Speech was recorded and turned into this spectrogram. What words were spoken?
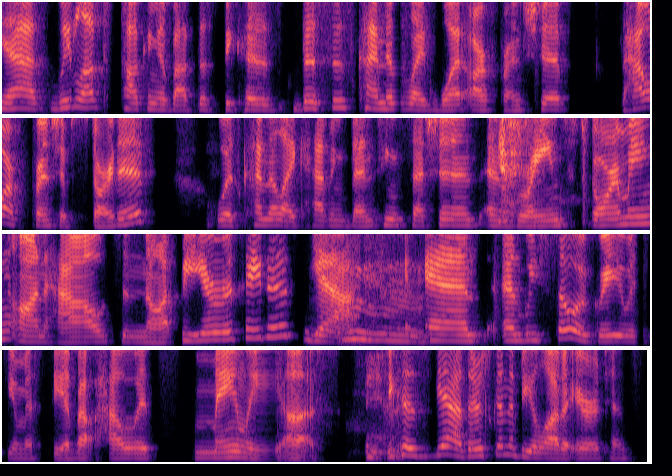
Yeah, we loved talking about this because this is kind of like what our friendship, how our friendship started was kind of like having venting sessions and brainstorming on how to not be irritated. Yeah. Mm. And and we so agree with you, Mystie, about how it's mainly us. Yeah. Because yeah, there's going to be a lot of irritants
